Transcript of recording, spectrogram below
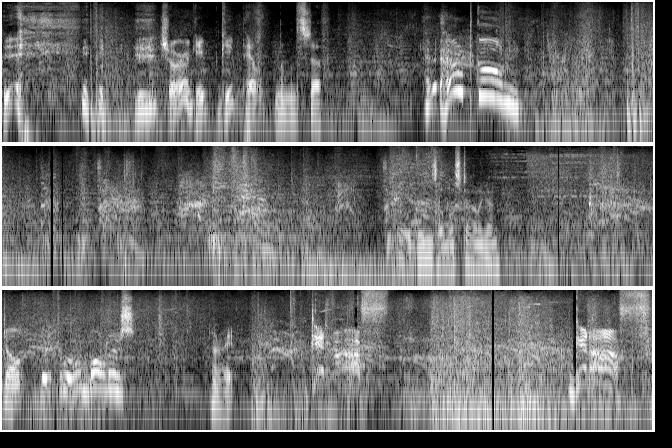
sure, keep keep pelting them with stuff. Help, Goon! Goon's almost down again. Don't. They're throwing boulders! All right. Get off! Get off!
